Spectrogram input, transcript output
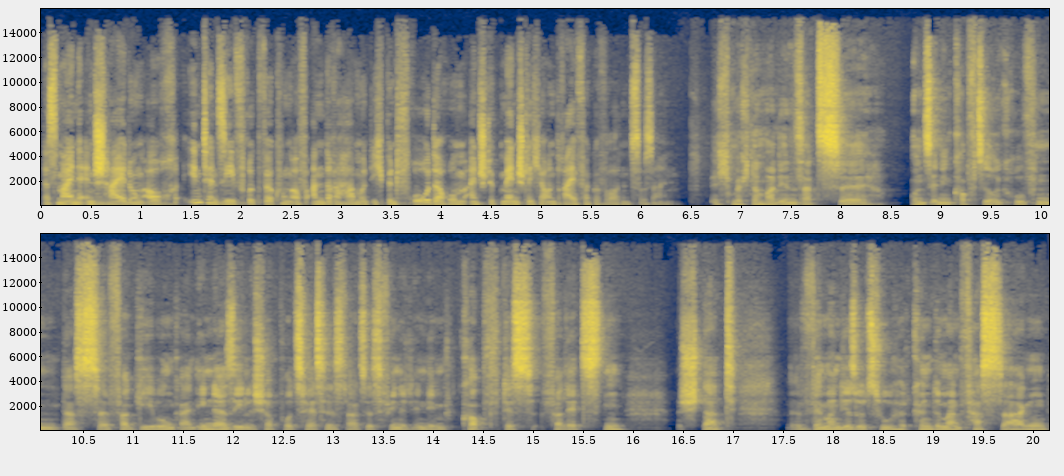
dass meine mhm. Entscheidungen auch intensiv Rückwirkungen auf andere haben. Und ich bin froh darum, ein Stück menschlicher und reifer geworden zu sein. Ich möchte noch mal den Satz äh, uns in den Kopf zurückrufen, dass äh, Vergebung ein innerseelischer Prozess ist, also es findet in dem Kopf des Verletzten statt. Wenn man dir so zuhört, könnte man fast sagen,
